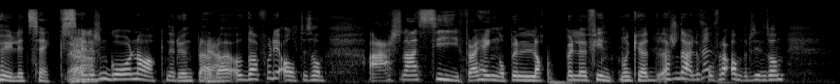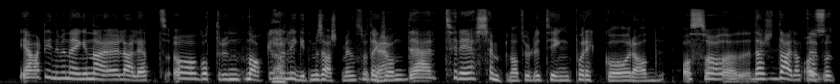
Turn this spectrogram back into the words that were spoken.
høylytt sex, Ja. eller som går nakne rundt, bla, bla. Ja. Og da får de alltid sånn Æsj, nei, si fra, henge opp en lapp, eller finn på noe kødd. Det er så deilig å få fra andre siden sånn jeg har vært inne i min egen leilighet og gått rundt naken og ligget med kjæresten min. Så jeg tenker Ja. sånn, Det er tre kjempenaturlige ting på rekke og rad. Og så, Det er så deilig at det,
